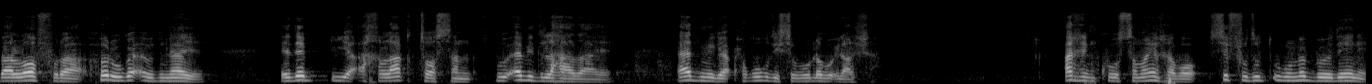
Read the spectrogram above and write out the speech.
baa loo furaa hor uga awdnaaye. Edeb iyo akhlaaq toosan buu abid lahaadaaye. Aadmiga xuquuqdiisa buu dhabu ilaalsha arrinkuu samayn rabo si fudud uguma boodeene.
